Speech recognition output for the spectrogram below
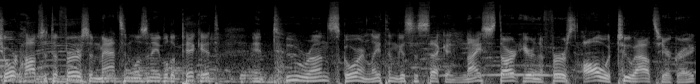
short hops it to first, and Madsen wasn't able to pick it. And two runs score, and Latham gets the second. Nice start here in the first, all with two outs here, Greg.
